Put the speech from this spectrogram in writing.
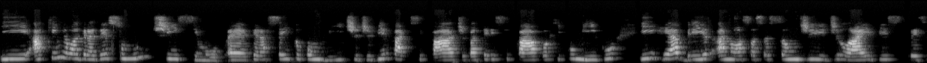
e a quem eu agradeço muitíssimo é, ter aceito o convite de vir participar, de bater esse papo aqui comigo e reabrir a nossa sessão de, de lives desse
